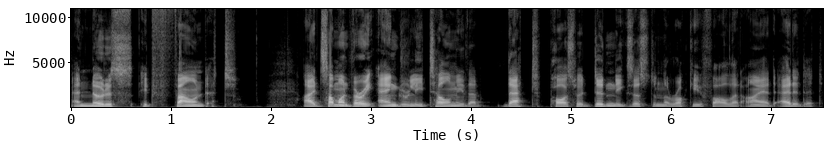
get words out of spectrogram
and notice it found it. I had someone very angrily tell me that that password didn't exist in the RockYou file that I had added it,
